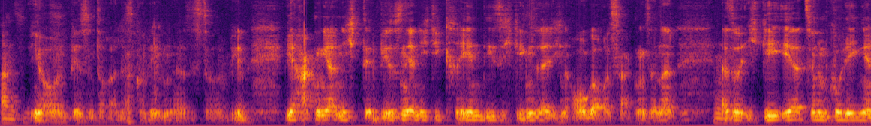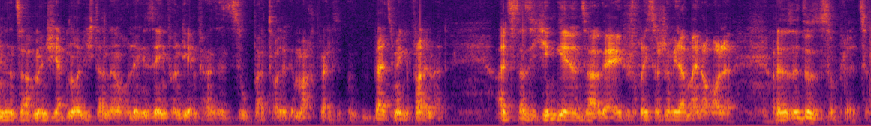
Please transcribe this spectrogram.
Ansicht. Ja, und wir sind doch alles Kollegen. Das ist doch, wir, wir hacken ja nicht, wir sind ja nicht die Krähen, die sich gegenseitig ein Auge aushacken, sondern hm. also ich gehe eher zu einem Kollegen hin und sage, Mensch, ich habe neulich dann eine Rolle gesehen von dir im Fernsehen, super toll gemacht, weil es mir gefallen hat. Als dass ich hingehe und sage, hey, du sprichst doch schon wieder meine Rolle. Also das ist so Blödsinn.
